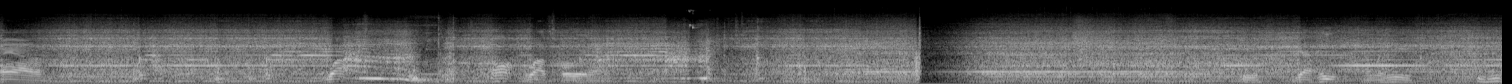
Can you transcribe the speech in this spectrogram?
Um, what? Oh, what's going on? Yeah, he over here. Mm -hmm.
